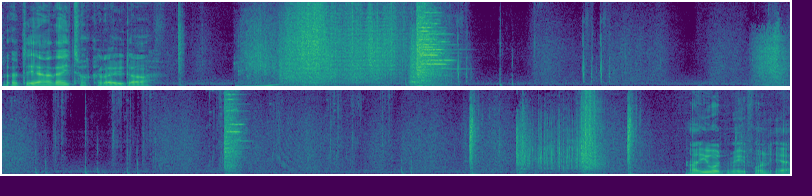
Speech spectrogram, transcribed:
Bloody hell, they took a load off. Oh, you would move, wouldn't you?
